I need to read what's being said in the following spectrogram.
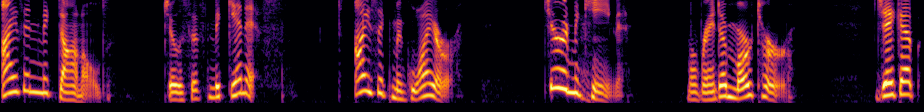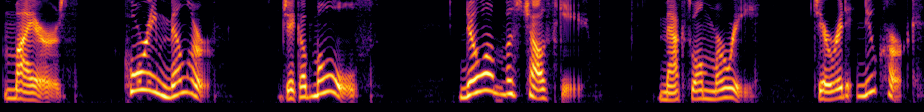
Ivan McDonald, Joseph McGinnis, Isaac McGuire, Jared McKean, Miranda Murter, Jacob Myers, Corey Miller, Jacob Moles, Noah Muschowski, Maxwell Murray, Jared Newkirk,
